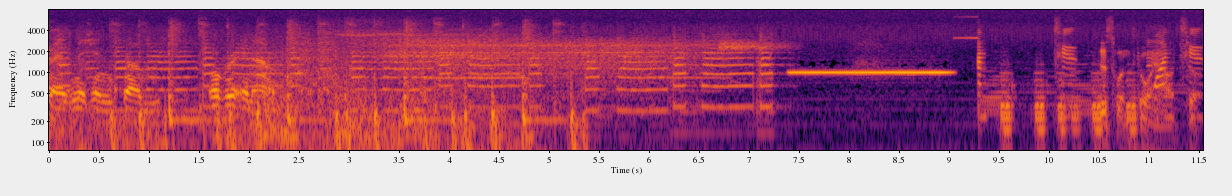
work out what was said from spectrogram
Transmission from over and out. This one's going out to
